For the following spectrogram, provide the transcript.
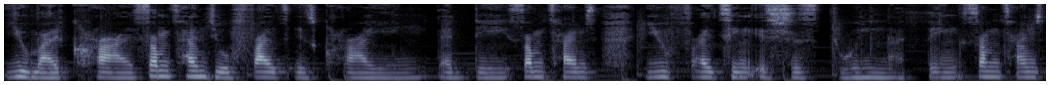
You might cry. Sometimes your fight is crying that day. Sometimes you fighting is just doing nothing. Sometimes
